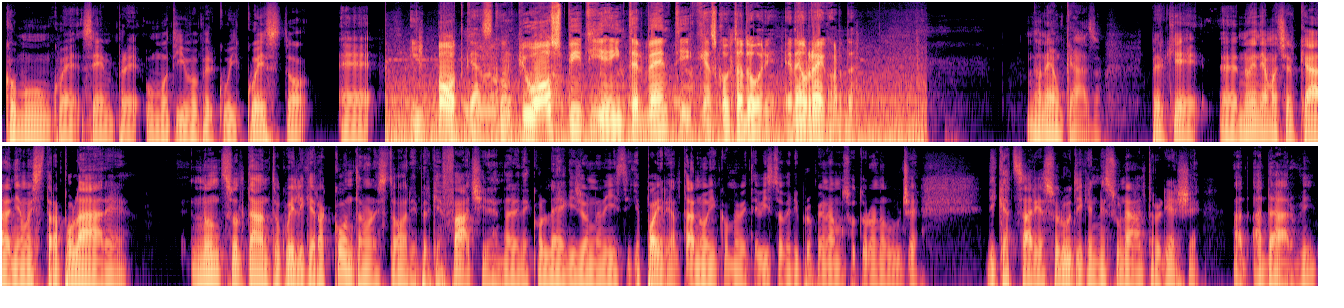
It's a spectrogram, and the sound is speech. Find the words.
comunque sempre un motivo per cui questo è il podcast con più ospiti e interventi che ascoltatori ed è un record. non è un caso, perché eh, noi andiamo a cercare, andiamo a estrapolare non soltanto quelli che raccontano le storie, perché è facile andare dai colleghi giornalisti, che poi in realtà noi, come avete visto, ve li proponiamo sotto una luce di cazzari assoluti che nessun altro riesce a, a darvi,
